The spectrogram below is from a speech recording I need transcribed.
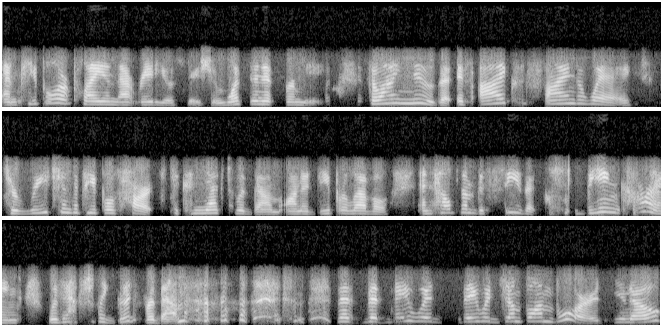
And people are playing that radio station, what's in it for me. So I knew that if I could find a way to reach into people's hearts, to connect with them on a deeper level, and help them to see that being kind was actually good for them, that that they would they would jump on board, you know.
